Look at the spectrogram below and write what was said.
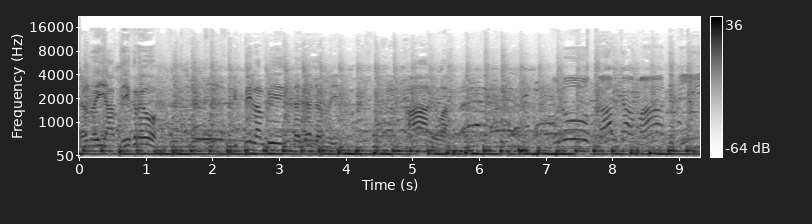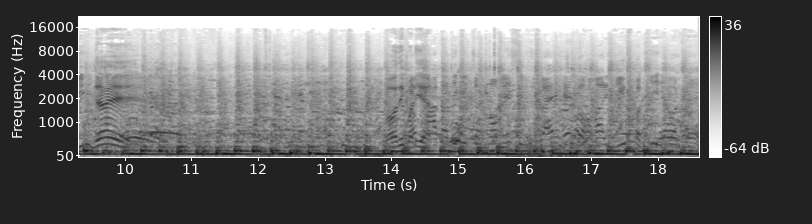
चल रही है, आप देख रहे हो। लंबी ध्वजा चल रही है। हाँ अरे वाह। बोलो काल का मात की। जय। बहुत ही बढ़िया। माता जी के चरणों में सिर झुकाए हैं तो हमारी जीत पक्की है और जय।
